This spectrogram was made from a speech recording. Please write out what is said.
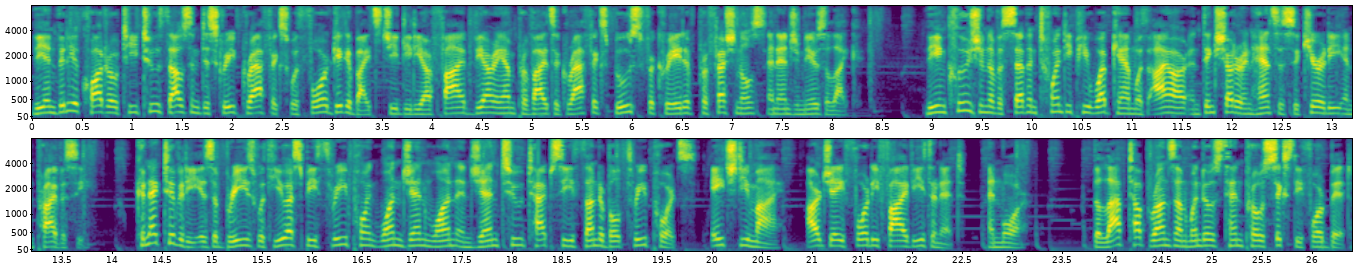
The NVIDIA Quadro T2000 discrete graphics with 4GB GDDR5 VRAM provides a graphics boost for creative professionals and engineers alike. The inclusion of a 720p webcam with IR and ThinkShutter enhances security and privacy. Connectivity is a breeze with USB 3.1 Gen 1 and Gen 2 Type-C Thunderbolt 3 ports, HDMI, RJ45 Ethernet, and more. The laptop runs on Windows 10 Pro 64-bit,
